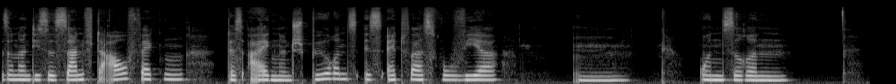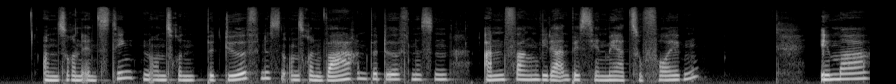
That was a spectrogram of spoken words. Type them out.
sondern dieses sanfte Aufwecken des eigenen Spürens ist etwas, wo wir mh, mm, unseren unseren Instinkten, unseren Bedürfnissen, unseren wahren Bedürfnissen anfangen wieder ein bisschen mehr zu folgen. Immer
